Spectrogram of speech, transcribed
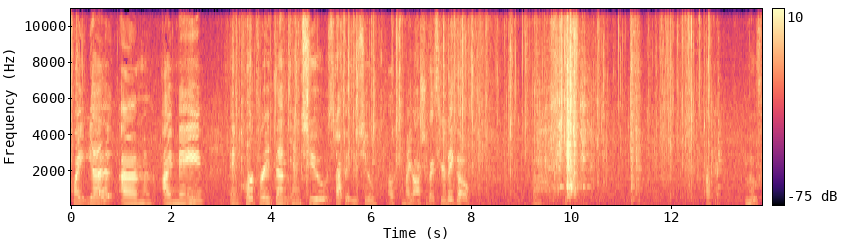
quite yet. Um, I may incorporate them into, stop it you two. Oh my gosh, you guys, here they go. Oh. Okay, move.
